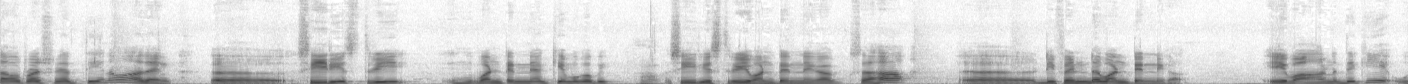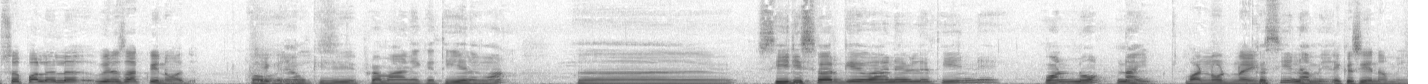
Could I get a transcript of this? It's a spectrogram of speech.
තව ප්‍රශ්නයක් තියෙනවා. දැන් සීරියස් 3 වන්ටෙන්යක් කියමුක අපි. සීරියස් 3 වන්ටෙන් එකක් සහ ඩිෆෙන්ඩ වන්ටෙන් එක ඒ වාහන දෙකේ උස පලල වෙනසක් වෙනවද? යම් කිසි ප්‍රමාණයක තියෙනවා. සීරිස් වර්ගය වාහන වෙල තියෙන්නේ 109 වන්නෝට් නයි එකසිය නමය එකසිය නමේ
